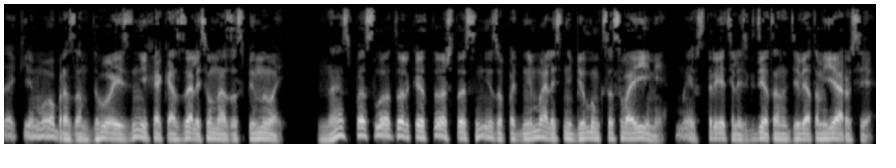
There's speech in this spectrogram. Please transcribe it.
Таким образом, двое из них оказались у нас за спиной. Нас спасло только то, что снизу поднимались Небелунг со своими. Мы встретились где-то на девятом ярусе.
